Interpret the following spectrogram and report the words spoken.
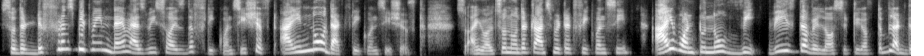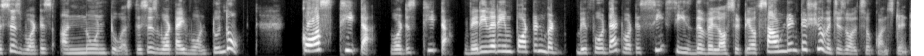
So the difference between them, as we saw, is the frequency shift. I know that frequency shift. So I also know the transmitted frequency. I want to know V. V is the velocity of the blood. This is what is unknown to us. This is what I want to know. Cos theta what is theta? Very, very important. But before that, what is C? C is the velocity of sound in tissue, which is also constant.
